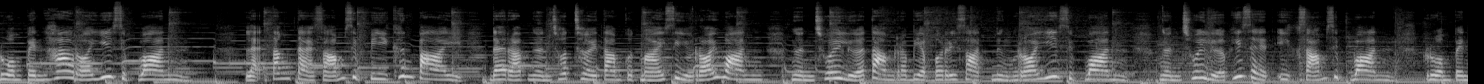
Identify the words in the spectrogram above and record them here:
รวมเป็น 520 วัน และตั้งแต่ 30 ปีขึ้นไป ได้รับเงินชดเชยตามกฎหมาย 400 วัน เงินช่วยเหลือตามระเบียบบริษัท 120 วัน เงินช่วยเหลือพิเศษอีก 30 วัน รวมเป็น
